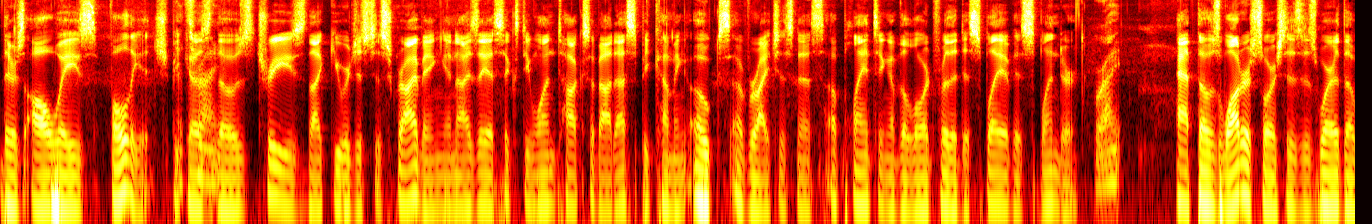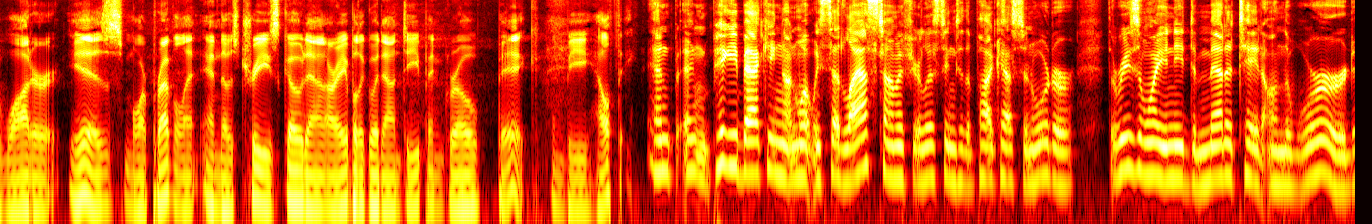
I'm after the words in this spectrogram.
There's always foliage because right. those trees, like you were just describing, in Isaiah 61 talks about us becoming oaks of righteousness, a planting of the Lord for the display of his splendor. Right at those water sources is where the water is more prevalent and those trees go down are able to go down deep and grow big and be healthy. And and piggybacking on what we said last time if you're listening to the podcast in order the reason why you need to meditate on the word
